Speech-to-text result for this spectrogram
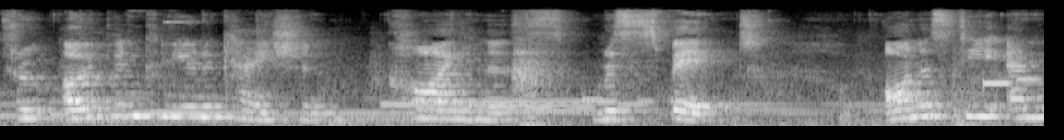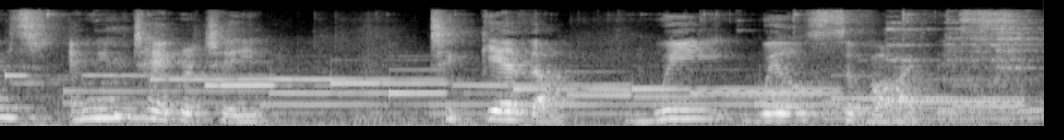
Through open communication, kindness, respect, honesty and, and integrity, together we will survive this.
